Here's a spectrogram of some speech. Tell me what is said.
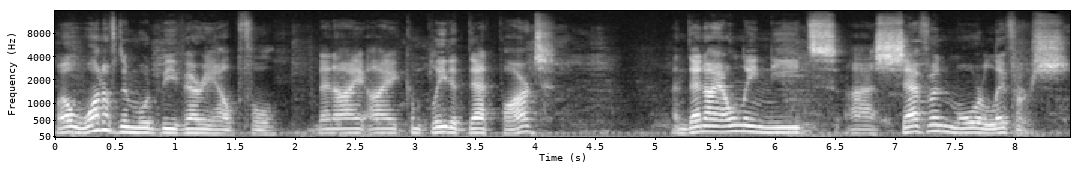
well, one of them would be very helpful. Then I, I completed that part. And then I only need uh, seven more livers.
